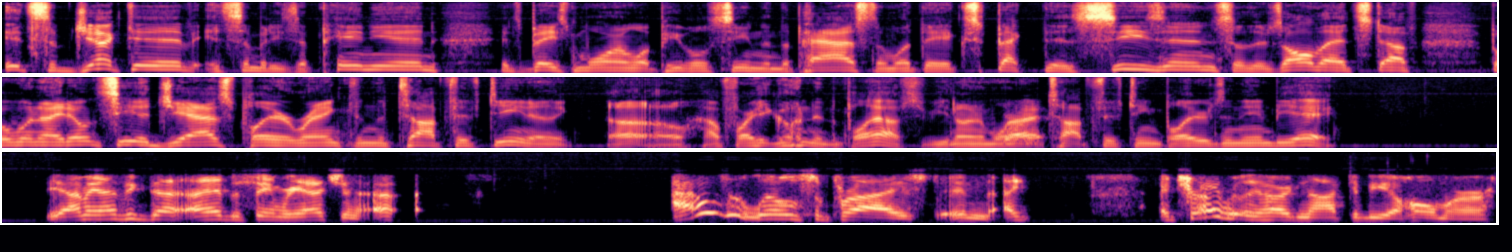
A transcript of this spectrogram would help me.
it's subjective, it's somebody's opinion, it's based more on what people have seen in the past and what they expect this season. So there's all that stuff. But when I don't see a Jazz player ranked in the top 15, I think, uh oh, how far are you going in the playoffs if you don't have one right. of the top 15 players in the NBA? Yeah, I mean, I think that I had the same reaction. I, I was a little surprised, and I I try really hard not to be a homer.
